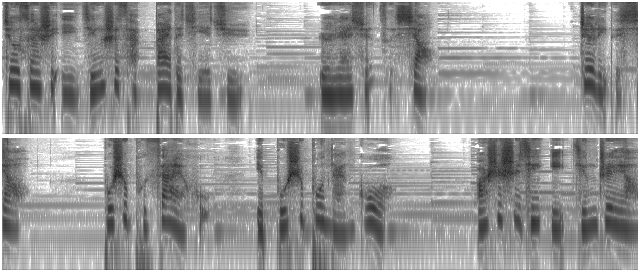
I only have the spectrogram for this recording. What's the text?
就算是已经是惨败的结局，仍然选择笑。这里的笑，不是不在乎，也不是不难过。而是事情已经这样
